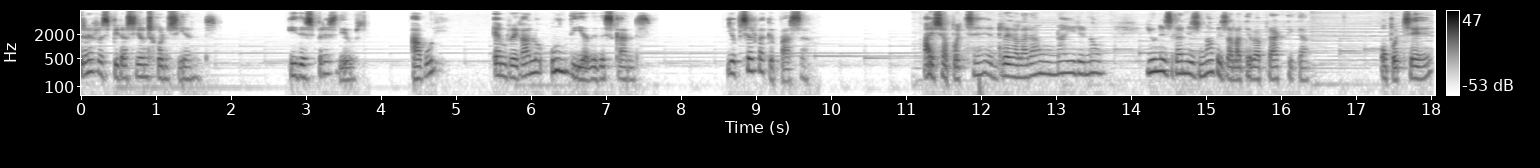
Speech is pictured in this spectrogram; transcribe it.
tres respiracions conscients i després dius, avui em regalo un dia de descans i observa què passa. Això potser et regalarà un aire nou i unes ganes noves a la teva pràctica o potser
